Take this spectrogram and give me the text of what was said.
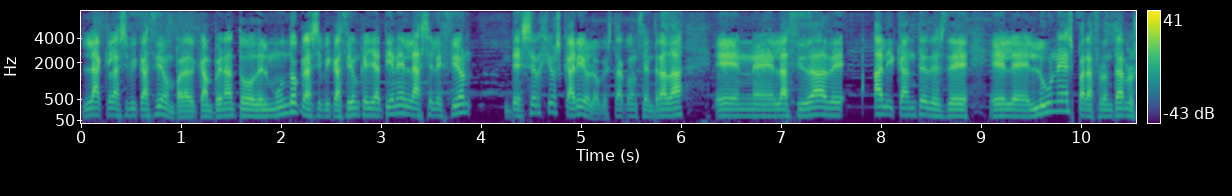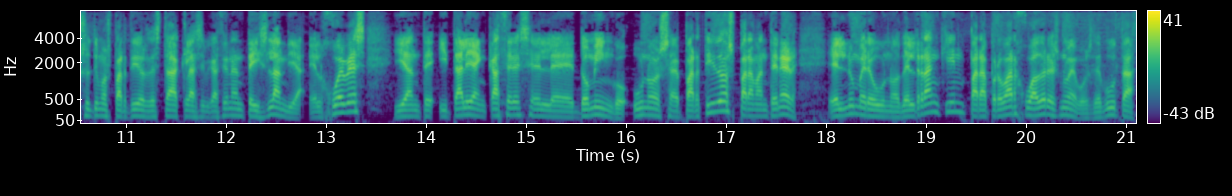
la clasificación para el campeonato del mundo, clasificación que ya tiene la selección de Sergio Scariolo, que está concentrada en eh, la ciudad de Alicante desde el eh, lunes para afrontar los últimos partidos de esta clasificación ante Islandia el jueves y ante Italia en Cáceres el eh, domingo. Unos partidos para mantener el número uno del ranking, para probar jugadores nuevos. Debuta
